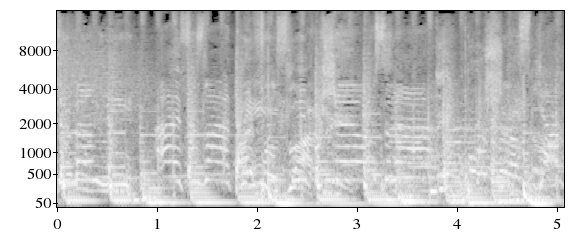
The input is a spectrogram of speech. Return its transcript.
treba mi iPhone zlatni, ni Porsche osna Ni.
